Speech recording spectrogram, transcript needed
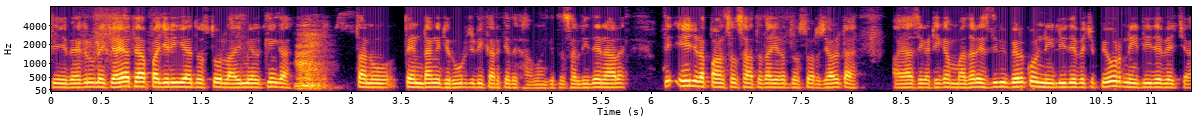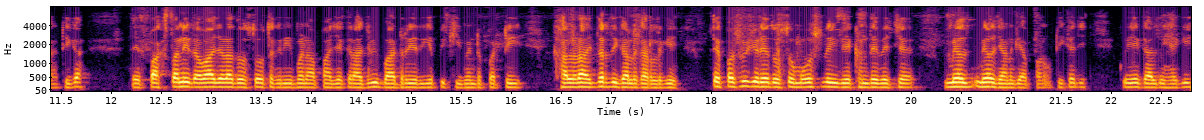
ਤੇ ਵੈਗਰੂ ਨੇ ਚਾਹਿਆ ਤੇ ਆਪਾਂ ਜਿਹੜੀ ਆ ਦੋਸਤੋ ਲਾਈਵ ਮਿਲਕਿੰਗ ਆ, ਤੁਹਾਨੂੰ ਤਿੰਨ ਡੰਗ ਜ਼ਰੂਰ ਜਿਹੜੀ ਕਰਕੇ ਦਿਖਾਵਾਂਗੇ ਤਸੱਲੀ ਦੇ ਨਾਲ। ਤੇ ਇਹ ਜਿਹੜਾ 507 ਦਾ ਜਿਹੜਾ ਦੋਸਤੋ ਰਿਜ਼ਲਟ ਆ, ਆਇਆ ਸੀਗਾ, ਠੀਕ ਆ? ਮਦਰ ਇਸ ਦੀ ਵੀ ਬਿਲਕੁਲ ਨੀਲੀ ਦੇ ਵਿੱਚ ਪਿਓਰ ਨੀਲੀ ਦੇ ਵਿੱਚ ਆ, ਠੀਕ ਆ? ਤੇ ਪਾਕਿਸਤਾਨੀ ਰਵਾ ਜਿਹੜਾ ਦੋਸਤੋ ਤਕਰੀਬਨ ਆਪਾਂ ਜੇਕਰ ਅੱਜ ਵੀ ਬਾਰਡਰ ਏਰੀਆ ਭਿੱਖੀਵਿੰਡ ਪੱਟੀ, ਖਲੜਾ, ਇੱਧਰ ਦੀ ਗੱਲ ਕਰ ਲਈਏ, ਤੇ ਪਸ਼ੂ ਜਿਹੜੇ ਦੋਸਤੋ ਮੋਸਟਲੀ ਵੇਖਣ ਦੇ ਵਿੱਚ ਮਿਲ ਮਿਲ ਜਾਣਗੇ ਆਪਾਂ ਨੂੰ, ਠੀਕ ਹੈ ਜੀ? ਕੋਈ ਇਹ ਗੱਲ ਨਹੀਂ ਹੈਗੀ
